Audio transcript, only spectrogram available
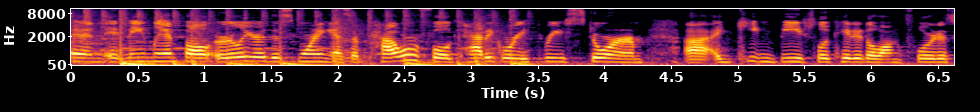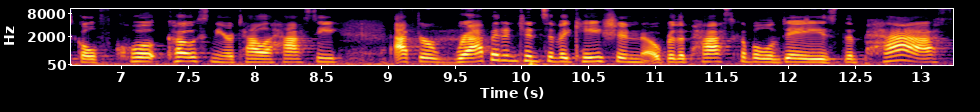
and it made landfall earlier this morning as a powerful Category 3 storm uh, in Keaton Beach, located along Florida's Gulf Coast near Tallahassee. After rapid intensification over the past couple of days, the path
